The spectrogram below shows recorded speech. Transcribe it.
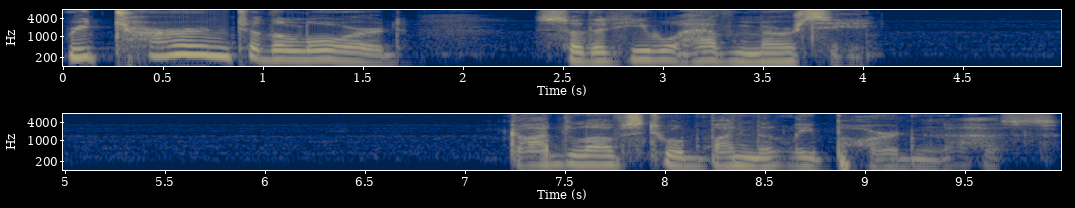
Return to the Lord so that he will have mercy. God loves to abundantly pardon us.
